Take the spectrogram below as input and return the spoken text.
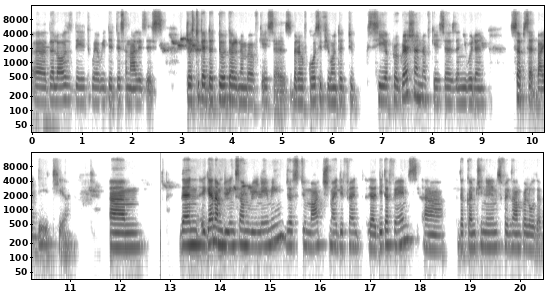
uh, the last date where we did this analysis just to get the total number of cases. But of course, if you wanted to see a progression of cases, then you wouldn't subset by date here. Um, then again, I'm doing some renaming just to match my different uh, data frames, uh, the country names, for example, or the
